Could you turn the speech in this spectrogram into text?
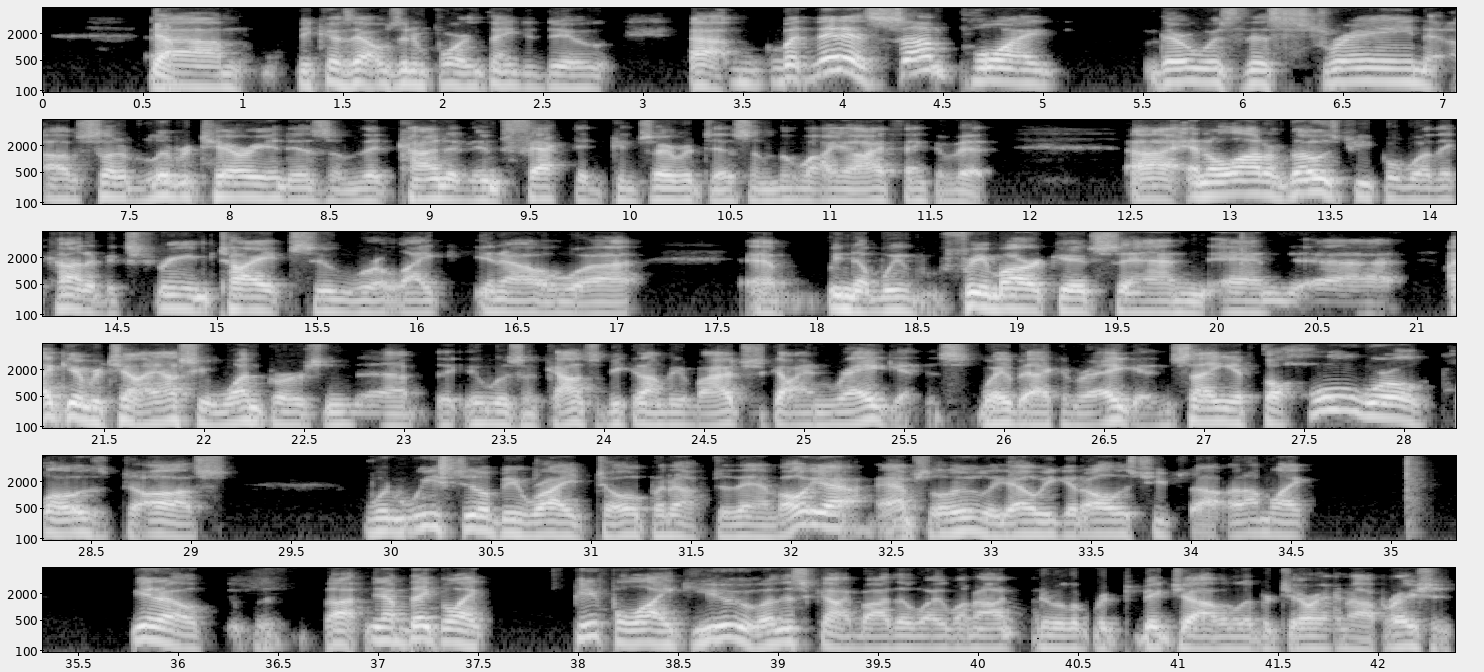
yeah. um, because that was an important thing to do. Uh, but then at some point, there was this strain of sort of libertarianism that kind of infected conservatism, the way I think of it. Uh, and a lot of those people were the kind of extreme types who were like, you know, uh, uh, you know, we free markets and and uh, I can't remember telling actually one person uh, it was a council of economic advisors guy in Reagan, way back in Reagan, saying if the whole world closed to us, would we still be right to open up to them? Oh yeah, absolutely. Yeah, we get all this cheap stuff, and I'm like, you know, uh, you know, big like people like you, and this guy, by the way, went on to do a big job of libertarian operation.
